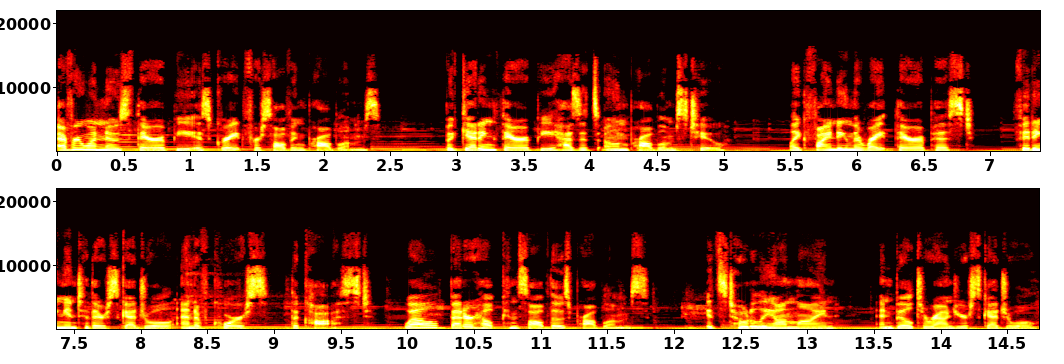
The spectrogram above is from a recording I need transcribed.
Everyone knows therapy is great for solving problems, but getting therapy has its own problems too, like finding the right therapist, fitting into their schedule, and of course, the cost. Well, BetterHelp can solve those problems. It's totally online and built around your schedule.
